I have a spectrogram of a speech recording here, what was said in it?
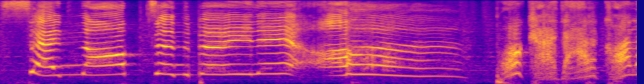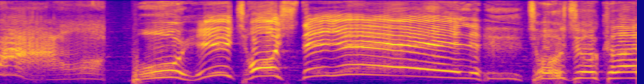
Sen ne yaptın böyle? Aa! Bu kadar kolay. Bu hiç hoş değil. Çocuklarım.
